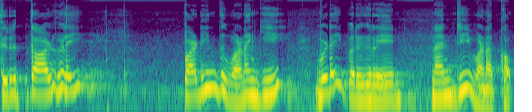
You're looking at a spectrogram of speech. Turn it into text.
திருத்தாள்களை பணிந்து வணங்கி விடை பெறுகிறேன் நன்றி வணக்கம்.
